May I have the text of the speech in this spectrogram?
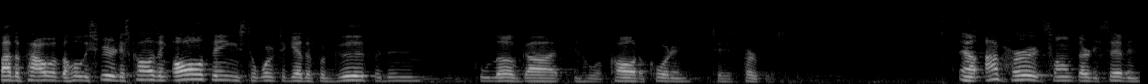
by the power of the Holy Spirit, is causing all things to work together for good for them who love God and who are called according to his purpose. Now, I've heard Psalm 37,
